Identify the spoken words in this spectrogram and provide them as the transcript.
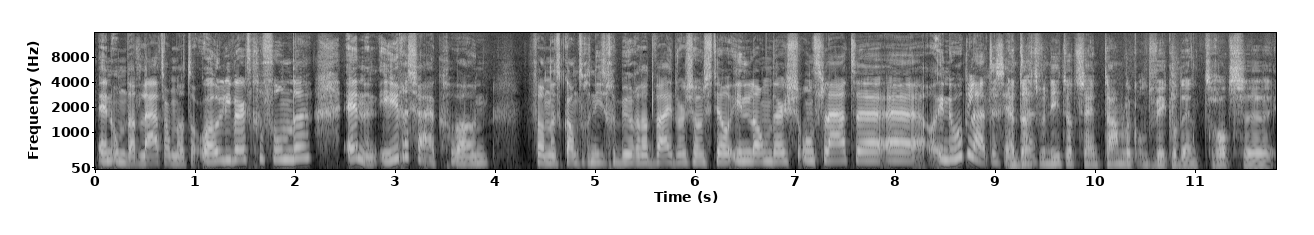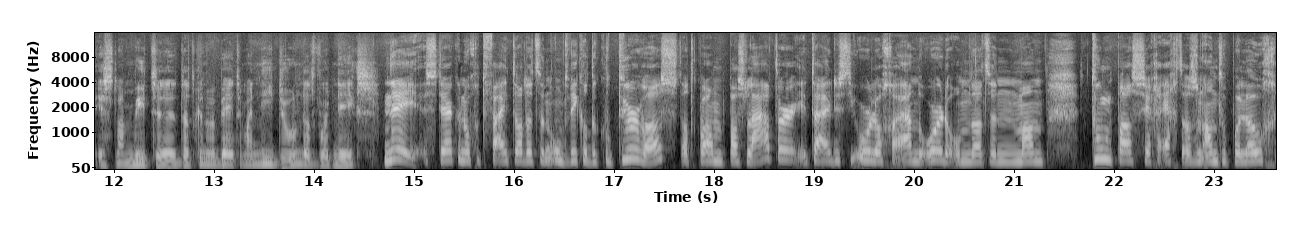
En omdat later, omdat er olie werd gevonden. En een erezaak gewoon. Van het kan toch niet gebeuren dat wij door zo'n stel inlanders ons laten, uh, in de hoek laten zetten. En dat we niet, dat zijn tamelijk ontwikkelde en trotse islamieten. Dat kunnen we beter maar niet doen, dat wordt niks. Nee, sterker nog, het feit dat het een ontwikkelde cultuur was... dat kwam pas later tijdens die oorlogen aan de orde. Omdat een man toen pas zich echt als een antropoloog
